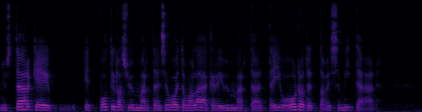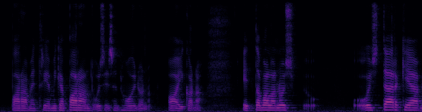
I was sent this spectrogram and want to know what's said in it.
Just tärkeää, että potilas ymmärtää ja se hoitava lääkäri ymmärtää, että ei ole odotettavissa mitään parametria, mikä parantuisi sen hoidon aikana. Että tavallaan olisi, olisi tärkeää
